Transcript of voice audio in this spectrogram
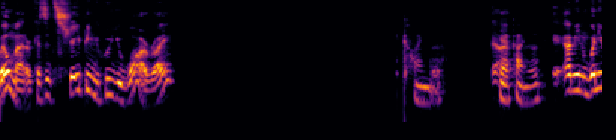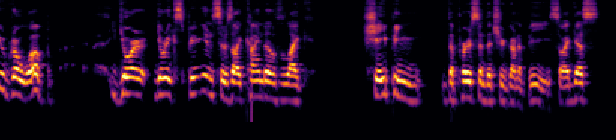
will matter because it's shaping who you are right Kinda. Uh, Yeah, kinda. I mean, when you grow up, your your experiences are kind of like shaping the person that you're gonna be. So I guess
